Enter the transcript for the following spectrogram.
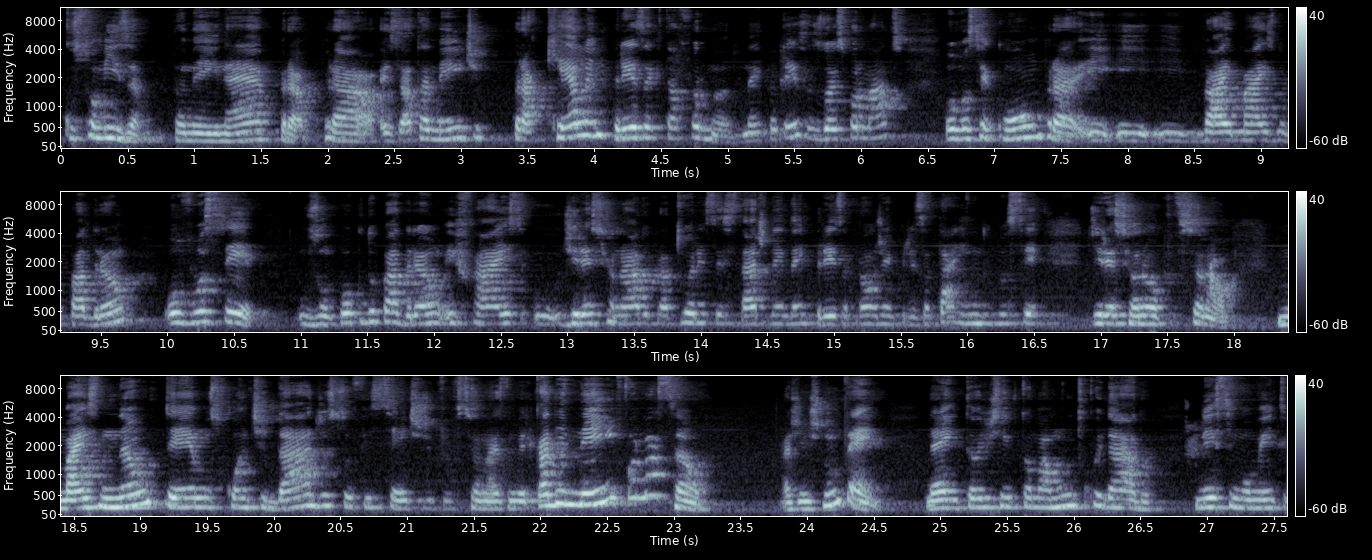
customiza também, né, para exatamente para aquela empresa que está formando. Né? Então tem esses dois formatos, ou você compra e, e, e vai mais no padrão, ou você usa um pouco do padrão e faz o direcionado para a tua necessidade dentro da empresa, para onde a empresa está indo, você direciona o profissional. Mas não temos quantidade suficiente de profissionais no mercado e nem informação. A gente não tem. Né? Então a gente tem que tomar muito cuidado nesse momento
